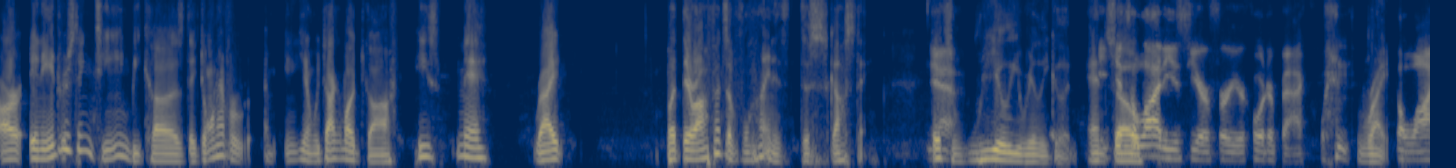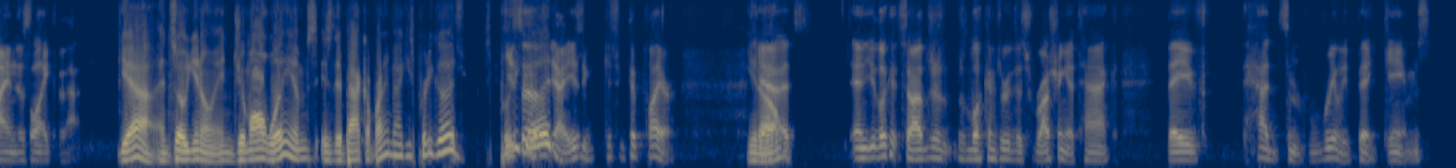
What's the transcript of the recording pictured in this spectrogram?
are an interesting team because they don't have a. You know, we talk about Goff. He's meh, right? But their offensive line is disgusting. Yeah, It's really, really good. And it's so, a lot easier for your quarterback when right. the line is like that. Yeah. And so, you know, and Jamaal Williams is their backup running back. He's pretty good. He's pretty he's good. A, yeah, he's a he's a good player. You know, yeah, it's and you look at so I was just looking through this rushing attack. They've had some really big games.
